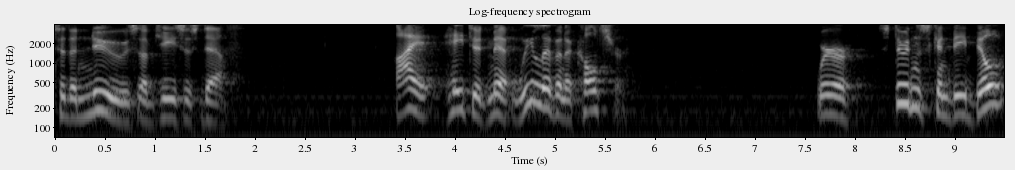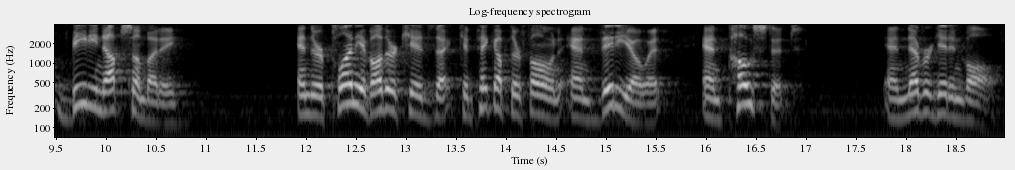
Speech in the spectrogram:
to the news of Jesus' death. I hate to admit, we live in a culture where students can be beating up somebody and there are plenty of other kids that can pick up their phone and video it and post it and never get involved.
